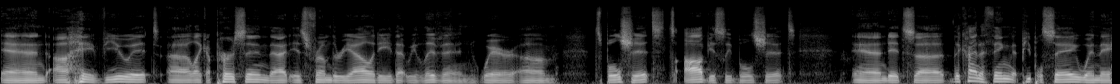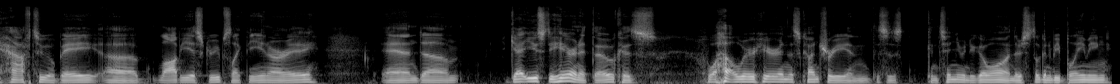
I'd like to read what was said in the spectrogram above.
And I view it uh, like a person that is from the reality that we live in, where um, it's bullshit. It's obviously bullshit. And it's uh, the kind of thing that people say when they have to obey uh, lobbyist groups like the NRA. And um, get used to hearing it, though, because while we're here in this country and this is continuing to go on, they're still going to be blaming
